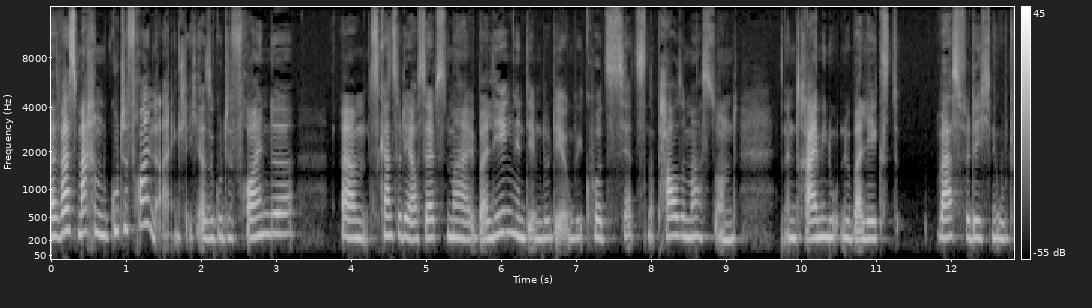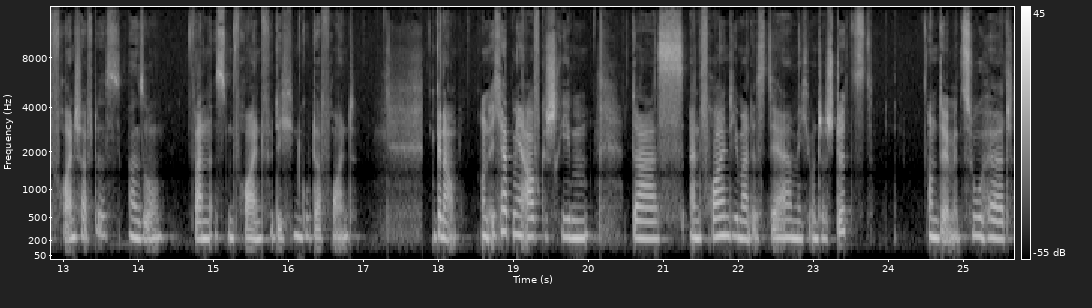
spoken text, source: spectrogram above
Also was machen gute Freunde eigentlich? Also gute Freunde, ähm, das kannst du dir auch selbst mal überlegen, indem du dir irgendwie kurz jetzt eine Pause machst und in drei Minuten überlegst, was für dich eine gute Freundschaft ist. Also wann ist ein Freund für dich ein guter Freund? Genau. Und ich habe mir aufgeschrieben, dass ein Freund jemand ist, der mich unterstützt und der mir zuhört,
